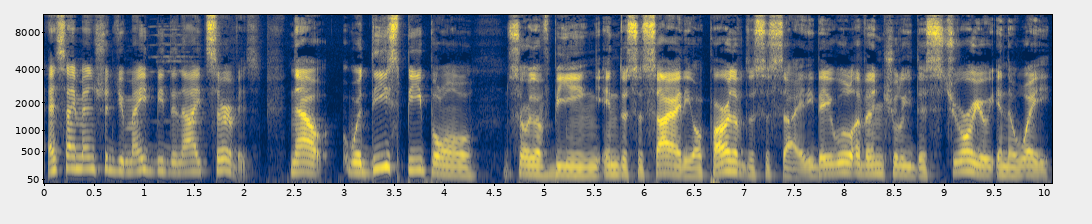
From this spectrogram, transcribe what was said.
as I mentioned, you might be denied service. Now, with these people sort of being in the society or part of the society, they will eventually destroy you in a way.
